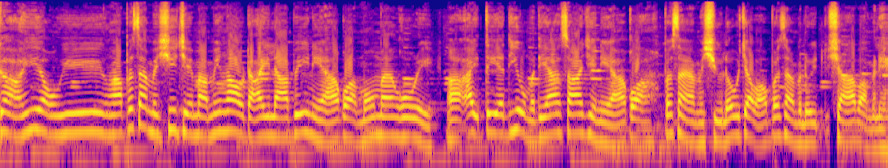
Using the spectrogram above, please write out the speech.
god ဟေးရောငါပတ်စံမရှိချင်မှမင်းငါ့ကိုဒါကြီးလာပေးနေရကွာမုံမန်ကိုတွေငါအဲ့တရတီကိုမတရားစားချင်နေရကွာပတ်စံမရှိလို့ကြောက်အောင်ပတ်စံဘယ်လိုရှားပါမလဲ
